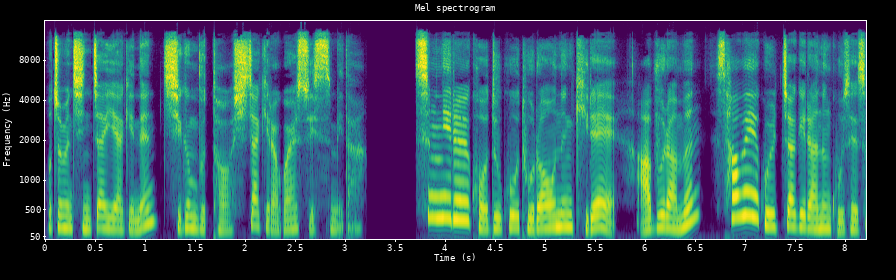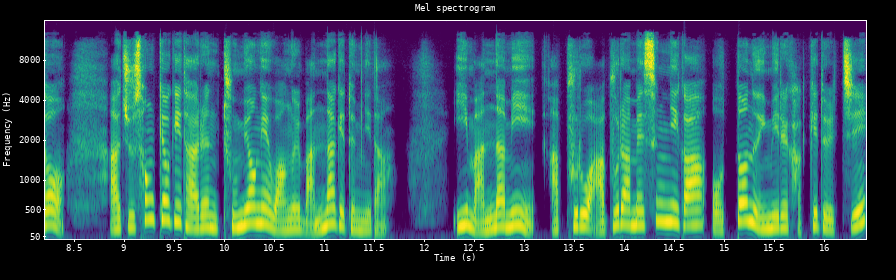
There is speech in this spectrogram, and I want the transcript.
어쩌면 진짜 이야기는 지금부터 시작이라고 할 수 있습니다. 승리를 거두고 돌아오는 길에 아브람은 사회의 골짜기라는 곳에서 아주 성격이 다른 두 명의 왕을 만나게 됩니다. 이 만남이 앞으로 아브람의 승리가 어떤 의미를 갖게 될지,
